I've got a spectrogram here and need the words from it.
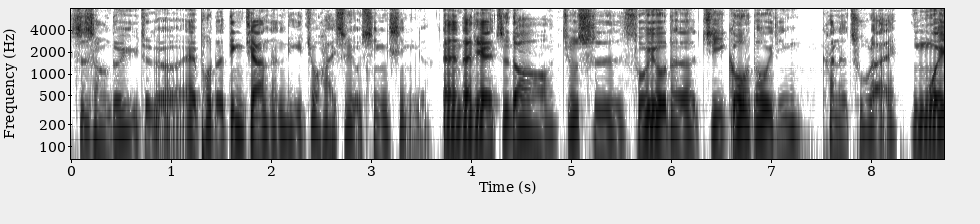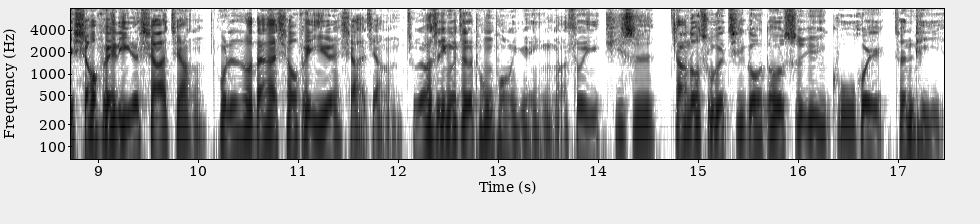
市场对于这个 Apple 的定价能力就还是有信心的，但是大家也知道，就是所有的机构都已经看得出来，因为消费力的下降，或者说大家消费意愿下降，主要是因为这个通膨的原因嘛，所以其实大多数的机构都是预估会整体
